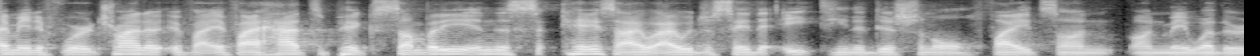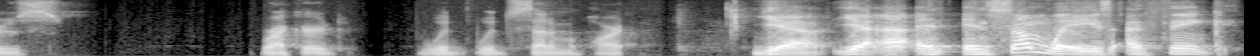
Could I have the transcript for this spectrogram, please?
i mean if we're trying to if i if i had to pick somebody in this case i, I would just say the 18 additional fights on on mayweather's record would would set him apart yeah yeah and in some ways i think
